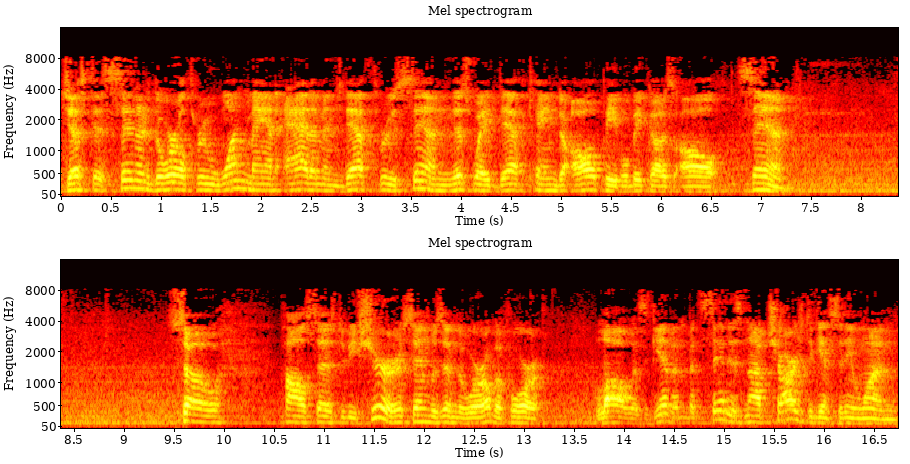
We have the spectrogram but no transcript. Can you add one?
Just as sin entered the world through one man, Adam, and death through sin, this way death came to all people because all sinned. So, Paul says to be sure, sin was in the world before law was given, but sin is not charged against anyone's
